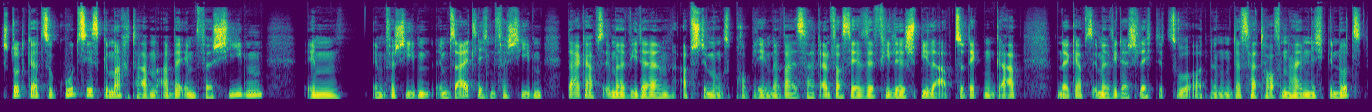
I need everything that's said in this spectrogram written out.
Stuttgart so gut sie es gemacht haben, aber im Verschieben, im im Verschieben, im seitlichen Verschieben, da gab es immer wieder Abstimmungsprobleme, weil es halt einfach sehr, sehr viele Spieler abzudecken gab und da gab es immer wieder schlechte Zuordnungen. Das hat Hoffenheim nicht genutzt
